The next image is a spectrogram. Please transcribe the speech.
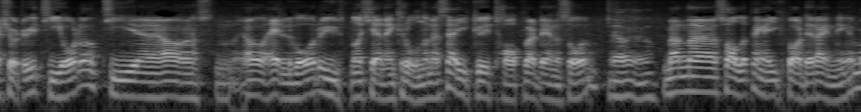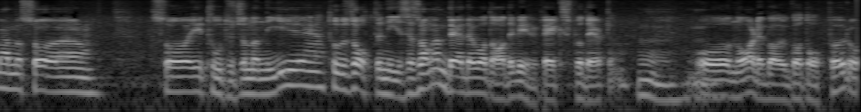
jeg kjørte jo i ti år, da. Ti, ja, Elleve år uten å tjene en krone nesten. Jeg gikk jo i tap hvert eneste år. Ja, men eh, Så alle penger gikk bare til regninger. Men så så i 2008-2009-sesongen, det, det, var da det virkelig eksploderte. Mm, mm. Og nå har det bare gått oppover. Og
